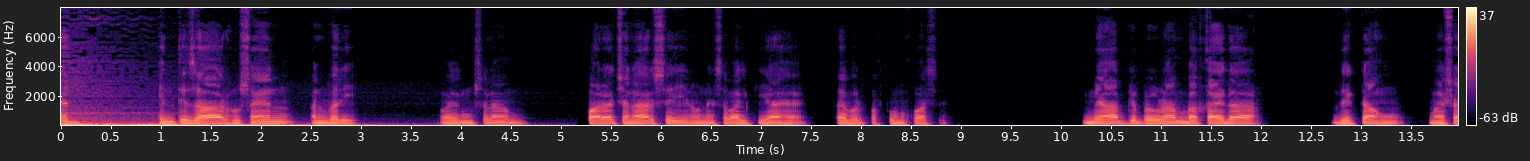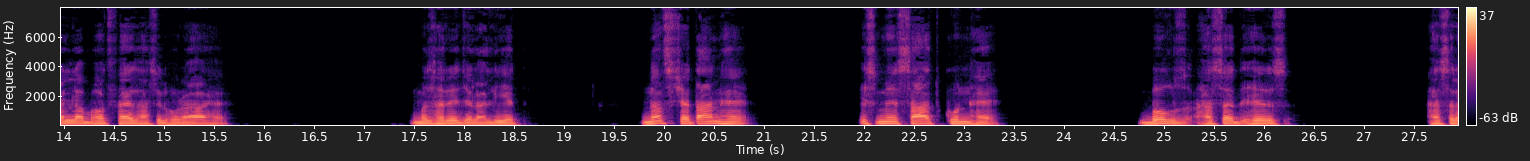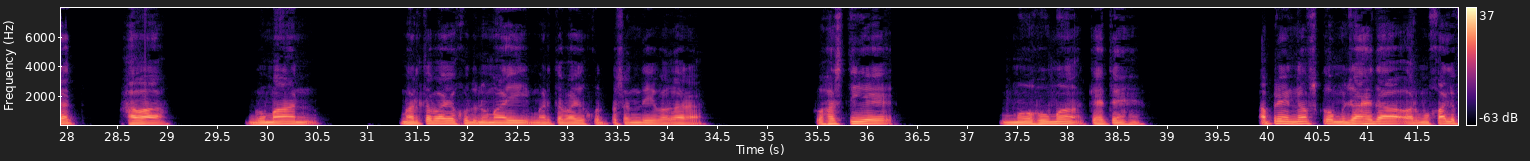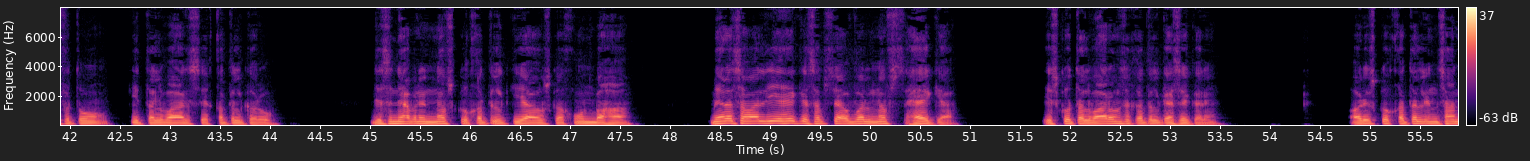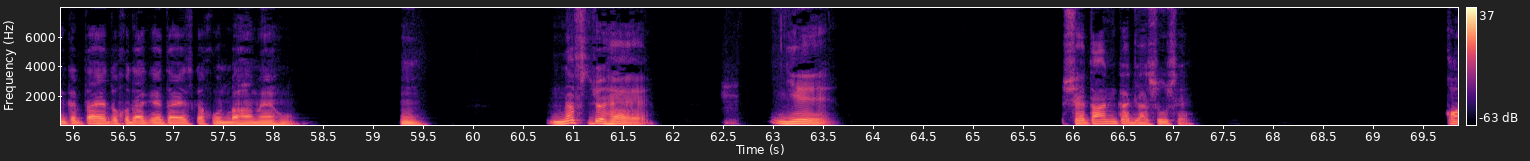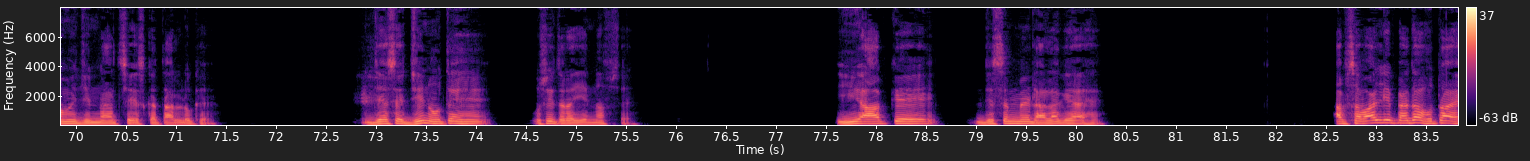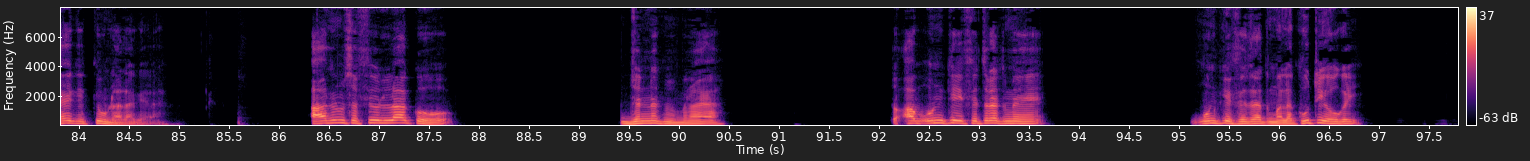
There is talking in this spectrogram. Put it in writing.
سید انتظار حسین انوری۔ وعلیکم السلام۔ پارا چنار سے انہوں نے سوال کیا ہے خیبر پختونخوا سے۔ میں آپ کے پروگرام باقاعدہ دیکھتا ہوں۔ ماشاء اللہ بہت فیض حاصل ہو رہا ہے۔ مظہر جلالیت۔ نفس شیطان ہے۔ اس میں سات کن ہے۔ بغض، حسد، حرص، حسرت، ہوا۔ گمان، مرتبہ خود نمائی مرتبہ خود پسندی وغیرہ کو ہستی موہومہ کہتے ہیں۔ اپنے نفس کو مجاہدہ اور مخالفتوں کی تلوار سے قتل کرو۔ جس نے اپنے نفس کو قتل کیا، اس کا خون بہا۔ میرا سوال یہ ہے کہ سب سے اول نفس ہے کیا؟ اس کو تلواروں سے قتل کیسے کریں؟ اور اس کو قتل انسان کرتا ہے تو خدا کہتا ہے اس کا خون بہا، میں ہوں۔ نفس جو ہے، یہ شیطان کا جاسوس ہے۔ قوم جنات سے اس کا تعلق ہے۔ جیسے جن ہوتے ہیں، اسی طرح یہ نفس ہے۔ یہ آپ کے جسم میں ڈالا گیا ہے۔ اب سوال یہ پیدا ہوتا ہے کہ کیوں ڈالا گیا ہے؟ آدم صفی اللہ کو جنت میں بنایا۔ تو اب ان کی فطرت میں، ان کی فطرت ملکوتی ہو گئی۔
